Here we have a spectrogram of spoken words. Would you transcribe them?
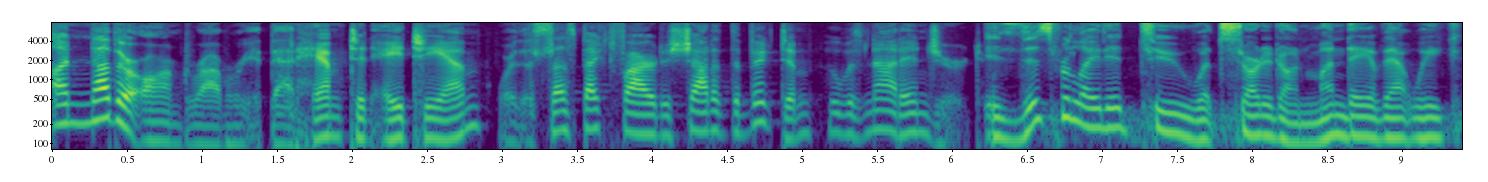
another armed robbery at that Hampton ATM where the suspect fired a shot at the victim who was not injured. Is this related to what started on Monday of that week?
